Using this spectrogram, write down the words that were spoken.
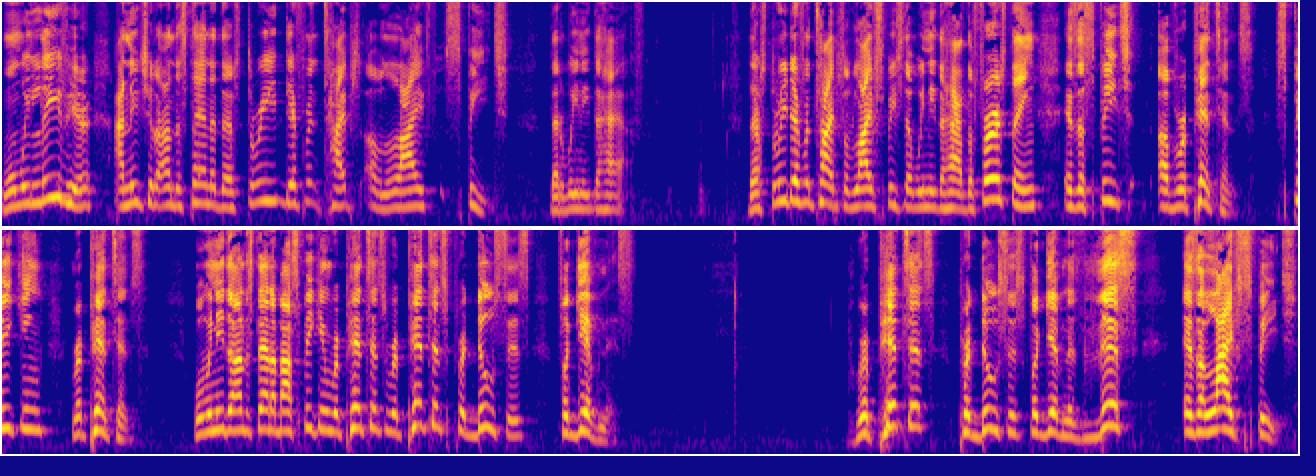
When we leave here, I need you to understand that there's three different types of life speech that we need to have. There's three different types of life speech that we need to have. The first thing is a speech of repentance, speaking repentance. What we need to understand about speaking repentance repentance produces forgiveness. Repentance produces forgiveness. This is a life speech.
